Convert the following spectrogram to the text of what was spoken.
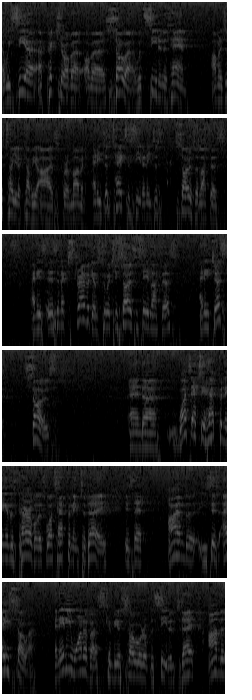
And we see a, a picture of a, of a sower with seed in his hand. I'm going to just tell you to cover your eyes for a moment. And he just takes the seed and he just sows it like this. And it is an extravagance to which he sows the seed like this. And he just sows. And uh, what's actually happening in this parable is what's happening today is that I am the, he says, a sower. And any one of us can be a sower of the seed. And today, I'm the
